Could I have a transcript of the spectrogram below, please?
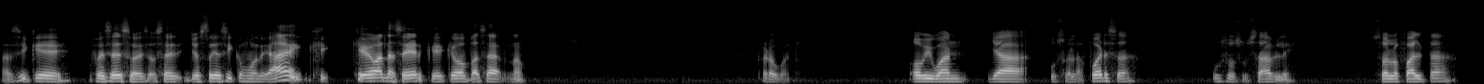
Así que, pues eso es. O sea, yo estoy así como de, ay, ¿qué, qué van a hacer? ¿Qué, ¿Qué va a pasar? ¿No? Pero bueno. Obi-Wan ya usó la fuerza, usó su sable. Solo falta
